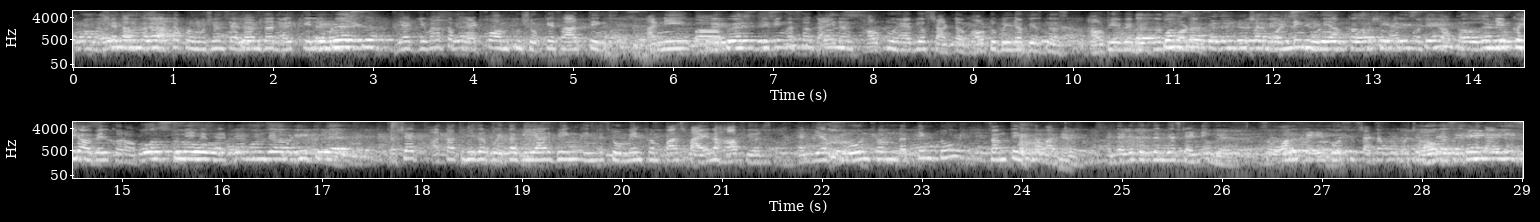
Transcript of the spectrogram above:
from तशेंच आमकां स्टार्टअप प्रमोशन सेलान जर हेल्प केली म्हणजे they have given us a platform to showcase our things आणि giving us a guidance how to have your startup how to build a business how to have a business model तशेंच फंडिंग थोडी आमकां कशी हेल्प कशी करप स्कीम कशी अवेल करप हॅव तशेंच आतां तुमी जर पळयता we are being in this domain from past five and half years and we have grown from nothing to something in the market and that is the reason we are standing here. So all credit goes to Startup Promotion. Now the second is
